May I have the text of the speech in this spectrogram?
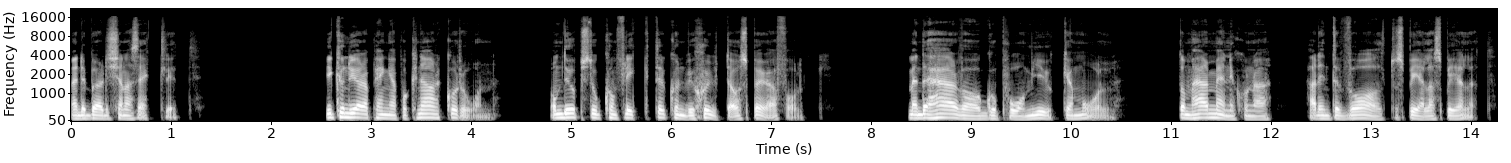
Men det började kännas äckligt. Vi kunde göra pengar på knark och rån. Om det uppstod konflikter kunde vi skjuta och spöa folk. Men det här var att gå på mjuka mål. De här människorna hade inte valt att spela spelet.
